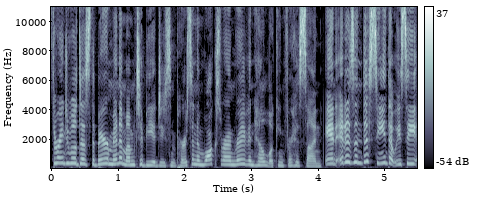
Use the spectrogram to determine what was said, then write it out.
Thranduil does the bare minimum to be a decent person and walks around Ravenhill looking for his son. And it is in this scene that we see,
